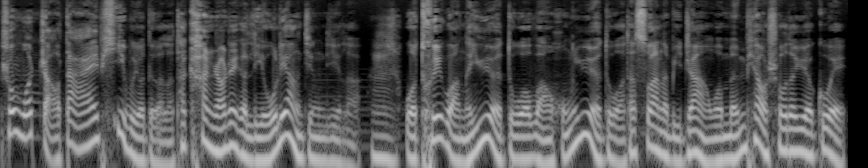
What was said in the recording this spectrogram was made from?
说我找大 IP 不就得了？他看着这个流量经济了，嗯我推广的越多，网红越多，他算了笔账，我门票收的越贵，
